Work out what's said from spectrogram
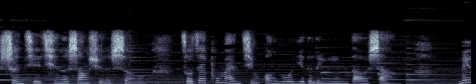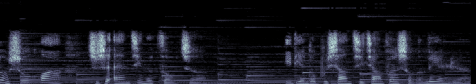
顺杰牵着商雪的手，走在铺满金黄落叶的林荫道上，没有说话，只是安静的走着，一点都不像即将分手的恋人。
